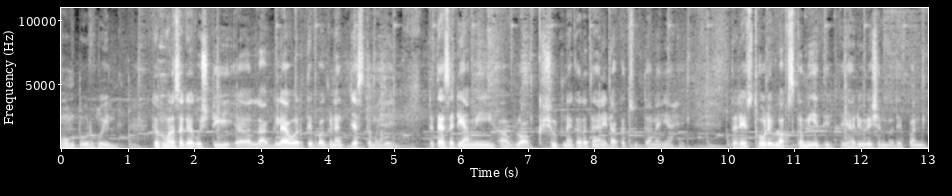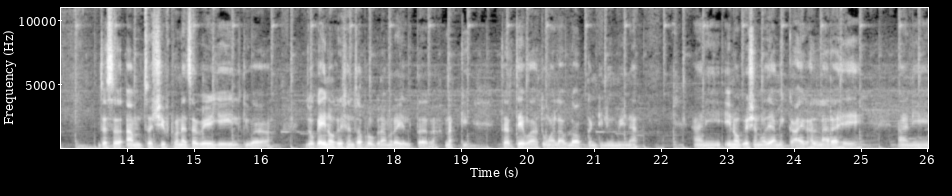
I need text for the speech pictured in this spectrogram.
होम टूर होईल तेव्हा तुम्हाला सगळ्या गोष्टी लागल्यावर ते बघण्यात जास्त मजा येईल. तर त्यासाठी आम्ही व्लॉग शूट नाही करत आहे आणि टाकतसुद्धा नाही आहे. तर हेच थोडे व्लॉग्स कमी येतील ह्या ड्युरेशनमध्ये पण जसं आमचं शिफ्ट होण्याचा वेळ येईल किंवा जो काही इनॉग्रेशनचा प्रोग्राम राहील तर नक्की. तर तेव्हा तुम्हाला व्लॉग कंटिन्यू मिळणार. आणि इनॉग्रेशनमध्ये आम्ही काय घालणार आहे? आणि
